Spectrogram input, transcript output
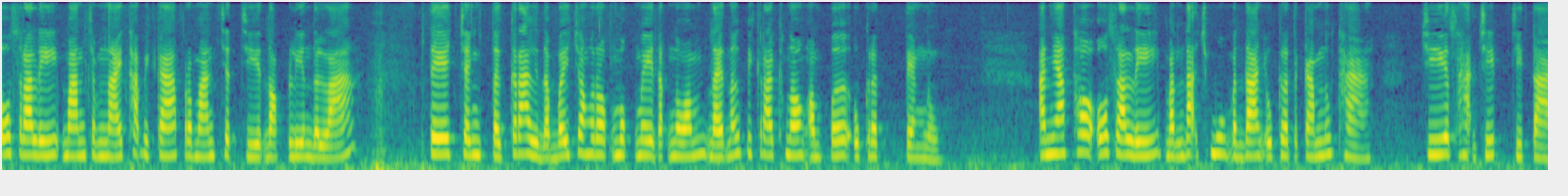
អូស្ត្រាលីបានចំណាយថវិកាប្រមាណជិតជា10លានដុល្លារផ្ទេរចេញទៅក្រៅដើម្បីចង់រកមុខមេដឹកនាំដែលនៅពីក្រៅខ្នងអំពើអ ுக ្រិតទាំងនោះអាញាធរអូស្ត្រាលីបានដាក់ឈ្មោះបណ្ដាញអ ுக ្រិតកម្មនោះថាជាសហជីពជីតា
